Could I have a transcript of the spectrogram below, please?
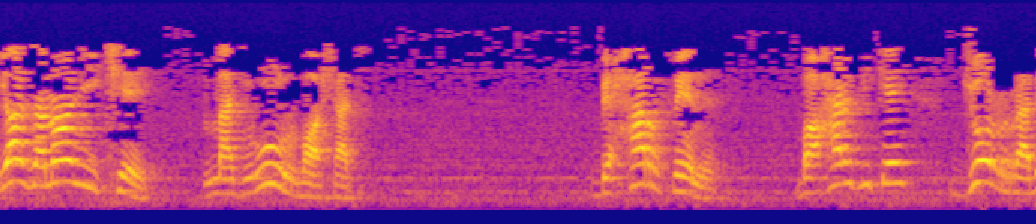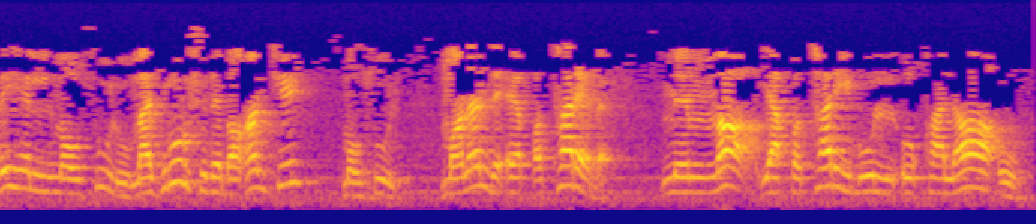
یا زمانی که مجرور باشد. به حرف با حرفی که جر به الموصول مجرور شده با آن چی؟ موصول. مانند اقترب مما یقترب الاقلاء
